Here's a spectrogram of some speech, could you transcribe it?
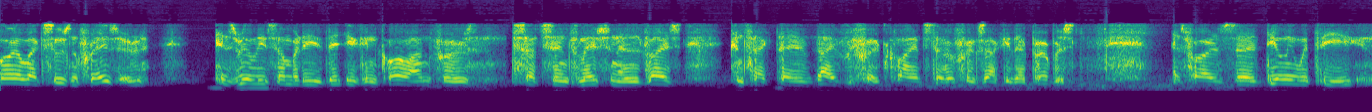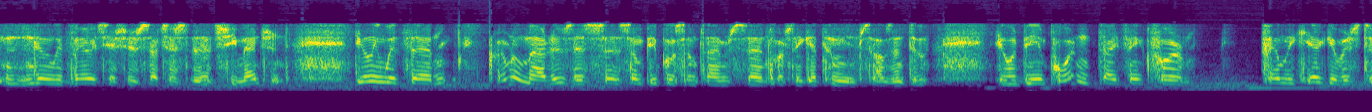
lawyer like Suzan Fraser is really somebody that you can call on for such information and advice. In fact, I, I've referred clients to her for exactly that purpose. As far as uh, dealing with the dealing with various issues such as that she mentioned, dealing with um, criminal matters, as uh, some people sometimes uh, unfortunately get themselves into, it would be important, I think, for family caregivers to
